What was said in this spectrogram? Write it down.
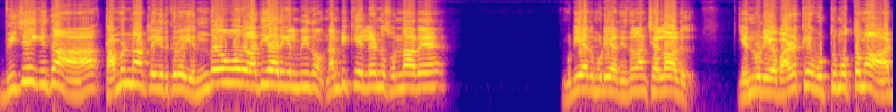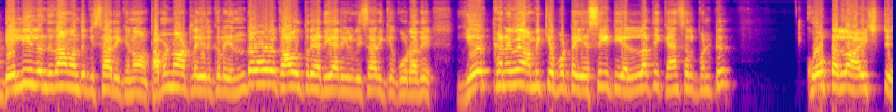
விஜய்க்கு தான் தமிழ்நாட்டில் இருக்கிற எந்த ஒரு அதிகாரிகள் மீதும் நம்பிக்கை இல்லைன்னு சொன்னாரே? முடியாது முடியாது. இதெல்லாம் செல்லாது. என்னுடைய வழக்கை ஒட்டுமொத்தமா டெல்லியிலிருந்து தான் வந்து விசாரிக்கணும். தமிழ்நாட்டில் இருக்கிற எந்த ஒரு காவல்துறை அதிகாரிகள் விசாரிக்க கூடாது ஏற்கனவே அமைக்கப்பட்ட எஸ்ஐடி எல்லாத்தையும் கேன்சல் பண்ணிட்டு கோட்டெல்லாம் அழிச்சிட்டு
